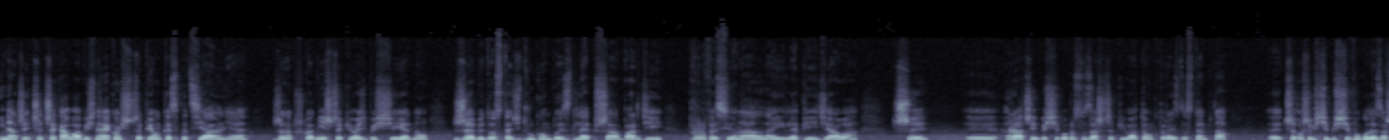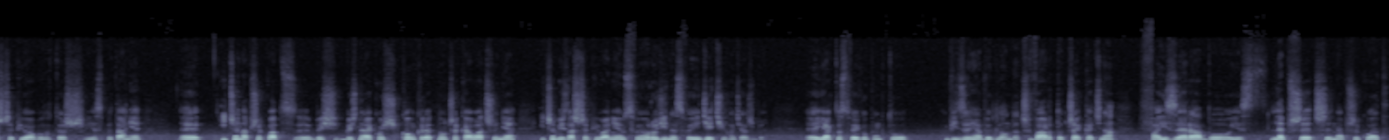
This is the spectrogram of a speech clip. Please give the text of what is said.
inaczej, czy czekałabyś na jakąś szczepionkę specjalnie, że na przykład nie szczepiłaś się jedną, żeby dostać drugą, bo jest lepsza, bardziej profesjonalna i lepiej działa, czy y, raczej byś się po prostu zaszczepiła tą, która jest dostępna, y, czy oczywiście byś się w ogóle zaszczepiła, bo to też jest pytanie, y, i czy na przykład byś, byś na jakąś konkretną czekała, czy nie, i czy byś zaszczepiła, nie wiem, swoją rodzinę, swoje dzieci chociażby. Jak to z Twojego punktu widzenia wygląda? Czy warto czekać na Pfizera, bo jest lepszy, czy na przykład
